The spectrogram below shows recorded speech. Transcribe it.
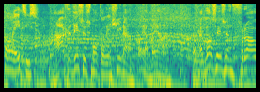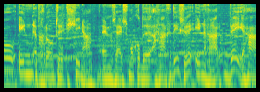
Poëtisch. Hagedissensmokkel in China. Oh ja, BH. Er was eens een vrouw in het grote China. En zij smokkelde hagedissen in haar BH.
